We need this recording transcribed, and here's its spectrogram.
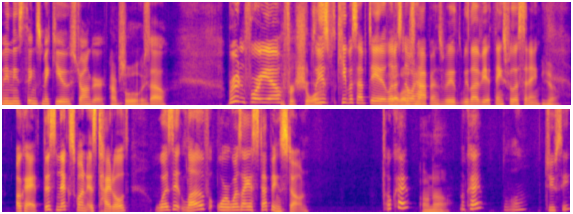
I mean, these things make you stronger. Absolutely, So, rooting for you. for sure. Please keep us updated. Let Yeah, us let know us what know. happens. We, we love you. Thanks for listening. Yeah. Okay, this next one is titled Was It Love or Was I a Stepping Stone? Okay, Oh no. okay. Well, juicy.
